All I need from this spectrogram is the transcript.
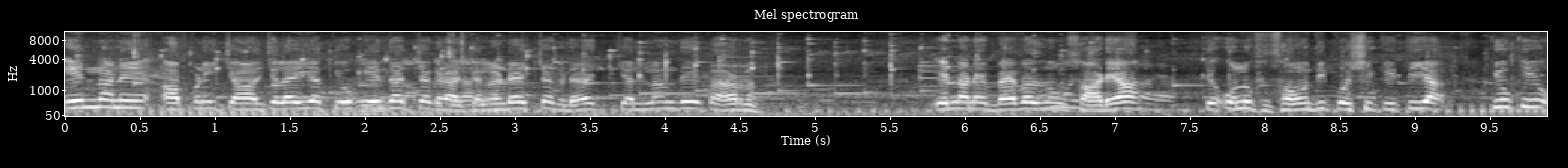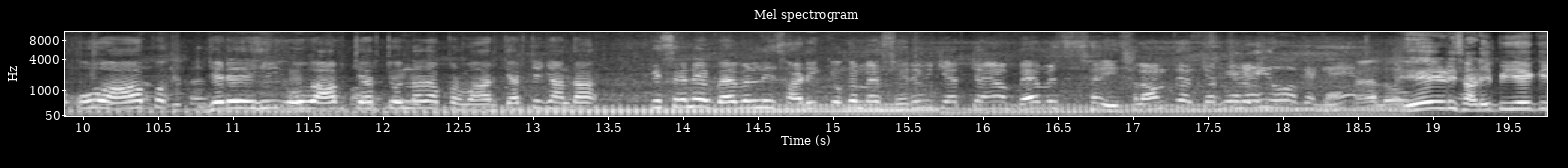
ਇਹਨਾਂ ਨੇ ਆਪਣੀ ਚਾਲ ਚਲਾਈ ਆ ਕਿਉਂਕਿ ਇਹਦਾ ਝਗੜਾ ਚੱਲਣ ਡਿਆ। ਝਗੜਾ ਚੱਲਣ ਦੇ ਕਾਰਨ ਇਹਨਾਂ ਨੇ ਬਾਈਬਲ ਨੂੰ ਸਾੜਿਆ ਤੇ ਉਹਨੂੰ ਫਸਾਉਣ ਦੀ ਕੋਸ਼ਿਸ਼ ਕੀਤੀ ਆ। ਕਿਉਂਕਿ ਉਹ ਆਪ ਜਿਹੜੇ ਹੀ ਉਹ ਆਪ ਚਰਚ ਉਹਨਾਂ ਦਾ ਪਰਿਵਾਰ ਚਰਚ ਜਾਂਦਾ। ਕਿਸੇ ਨੇ ਬਾਈਬਲ ਨਹੀਂ ਸਾੜੀ ਕਿਉਂਕਿ ਮੈਂ ਸਵੇਰੇ ਵੀ ਚਰਚ ਆਇਆ ਬਾਈਬਲ ਸਹੀ ਸਲਾਮਤ ਹੈ ਚਰਚ ਮੇਰੇ ਹੀ ਕੇ ਗਏ। ਇਹ ਜਿਹੜੀ ਸਾੜੀ ਪਈ ਹੈ ਕਿ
